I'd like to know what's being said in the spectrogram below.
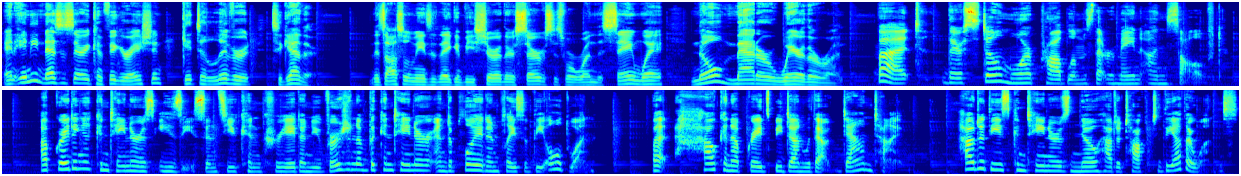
and any necessary configuration get delivered together. This also means that they can be sure their services will run the same way no matter where they're run. But there's still more problems that remain unsolved. Upgrading a container is easy since you can create a new version of the container and deploy it in place of the old one. But how can upgrades be done without downtime? How do these containers know how to talk to the other ones?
